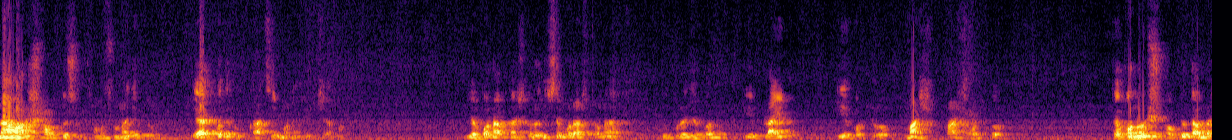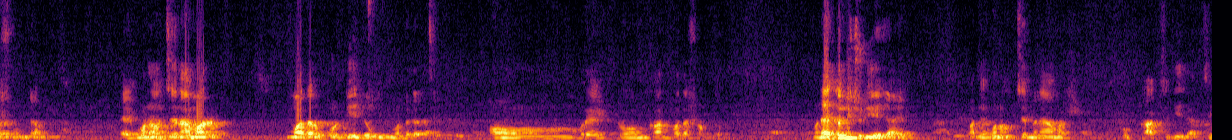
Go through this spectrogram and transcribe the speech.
নামার শব্দ সবসময় শোনা যেত। এয়ারপোর্টে খুব কাছে মনে হয়েছে আমার। যখন আপনার ষোলো ডিসেম্বর আসতো না, দুপুরে যখন ইয়ে ফ্লাইট ইয়ে করতো, মাস পাস করতো, তখন ওই শব্দটা আমরা শুনতাম। মনে হচ্ছে না আমার মাথার উপর দিয়ে জঙ্গির মধ্যে যাচ্ছে। করে একদম কান পাতা শব্দ। মানে এত নিচু দিয়ে যায় মানে মনে হচ্ছে মানে আমার খুব কাছে দিয়ে যাচ্ছে।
